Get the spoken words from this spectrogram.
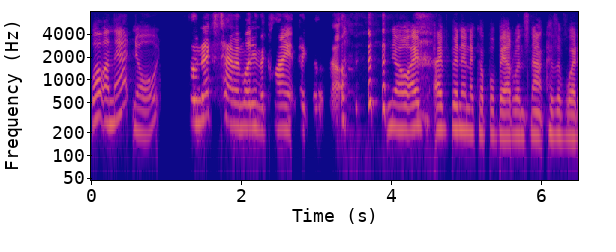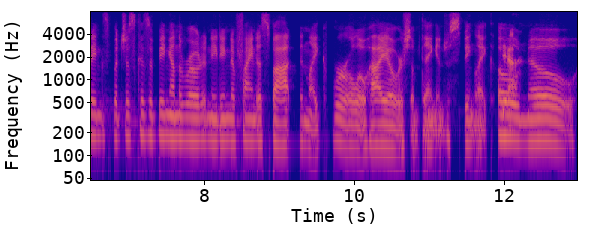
Well, on that note, So next time, I'm letting the client pick the hotel. no, I've I've been in a couple bad ones, not because of weddings, but just because of being on the road and needing to find a spot in like rural Ohio or something, and just being like, oh Yeah. no,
